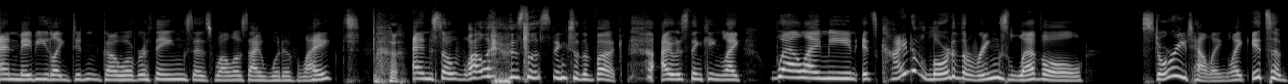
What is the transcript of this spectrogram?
and maybe like didn't go over things as well as I would have liked. and so while I was listening to the book, I was thinking like, well, I mean, it's kind of Lord of the Rings level storytelling. Like it's a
